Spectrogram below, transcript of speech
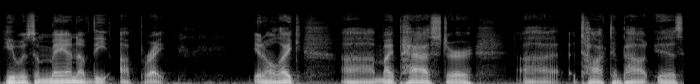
He was a man of the upright. You know, like uh, my pastor uh, talked about, is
